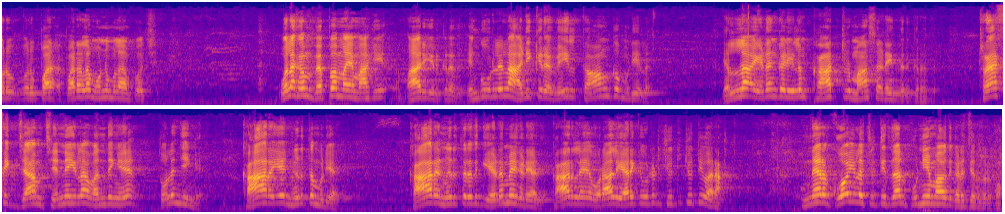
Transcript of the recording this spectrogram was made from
ஒரு ஒரு ப படலம் ஒன்றுமில்லாமல் போச்சு. உலகம் வெப்பமயமாகி மாறி இருக்கிறது. எங்கள் ஊர்லெலாம் அடிக்கிற வெயில் தாங்க முடியல. எல்லா இடங்களிலும் காற்று மாசடைந்து இருக்கிறது டிராஃபிக் ஜாம் சென்னையெலாம் வந்தீங்க தொலைஞ்சிங்க. காரையே நிறுத்த முடியாது. காரை நிறுத்துறதுக்கு இடமே கிடையாது. காரில் ஒரு ஆள் இறக்கி விட்டுட்டு சுற்றி சுற்றி வரான். இந்நேரம் கோயிலை சுற்றி இருந்தாலும் புண்ணியமாவது கிடச்சிருந்துருக்கும்.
